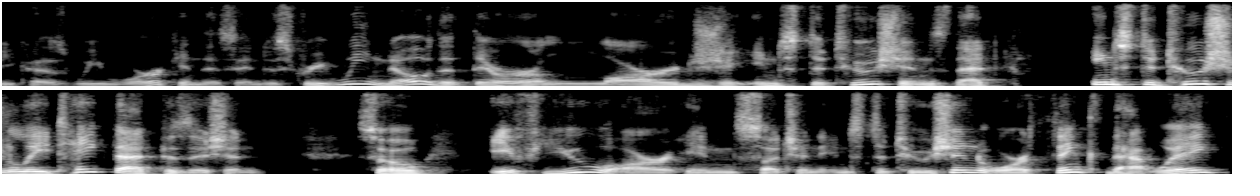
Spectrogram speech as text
because we work in this industry, we know that there are large institutions that institutionally take that position. So if you are in such an institution or think that way,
